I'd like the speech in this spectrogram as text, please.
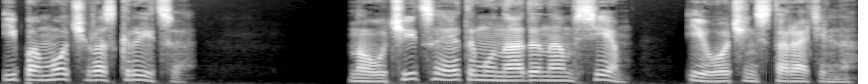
и помочь раскрыться. Но учиться этому надо нам всем, и очень старательно.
